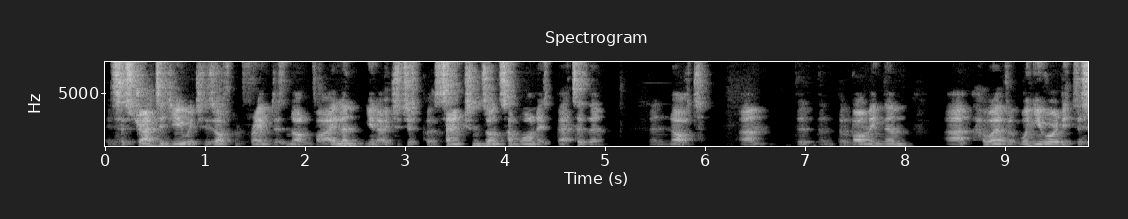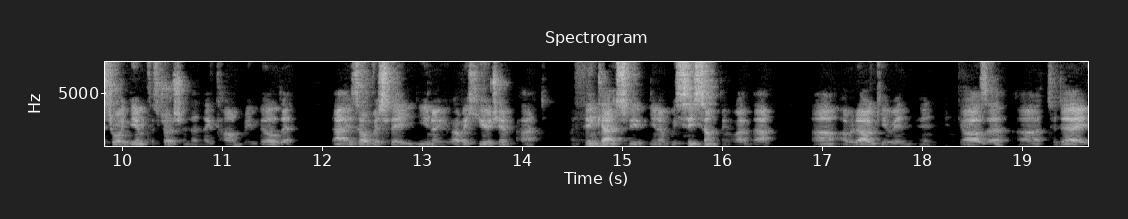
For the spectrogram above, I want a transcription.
It's a strategy which is often framed as non-violent. You know, to just put sanctions on someone is better than than not um, than, than bombing them. Uh, however, when you've already destroyed the infrastructure, and then they can't rebuild it. That is obviously, you know, you have a huge impact. I think actually, you know, we see something like that. Uh, I would argue in in, Gaza uh, today,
